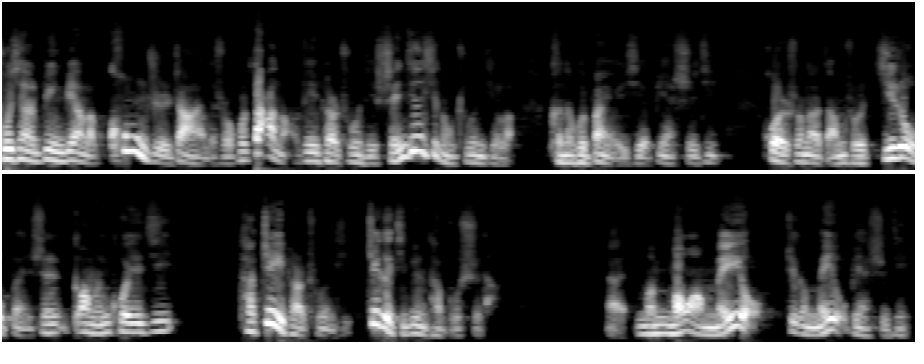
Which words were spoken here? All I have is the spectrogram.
出现了病变了，控制障碍的时候，或者大脑这一片出问题，神经系统出问题了，可能会伴有一些变失禁，或者说呢，咱们说肌肉本身肛门括约肌它这一片出问题，这个疾病它不是的，哎，往往往没有这个没有变失禁。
